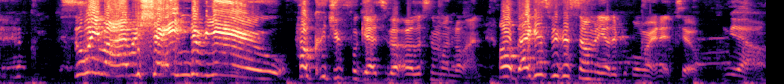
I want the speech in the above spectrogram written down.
Saleema, I'm ashamed of you. How could you forget about Alice in Wonderland? Oh, I guess because so many other people were in it too. Yeah.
